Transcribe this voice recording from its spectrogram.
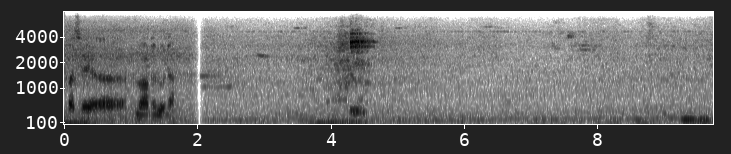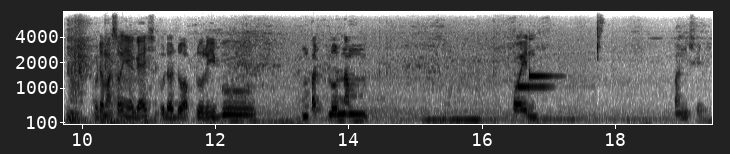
coba saya keluar dulu dah. Nah udah masuk ya guys. Udah 20.046 poin. Apaan sini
